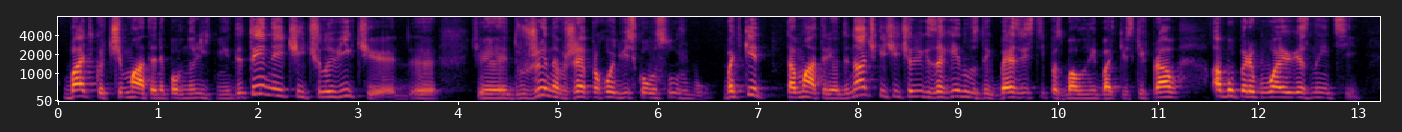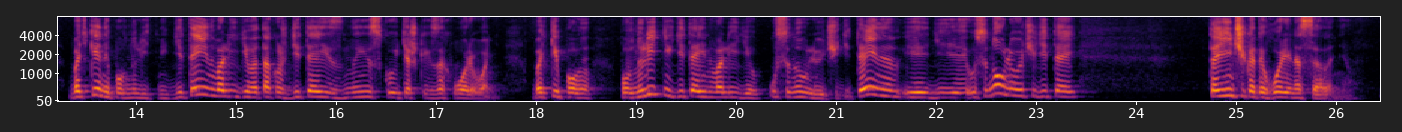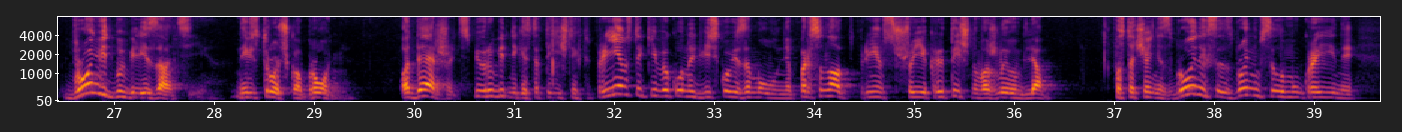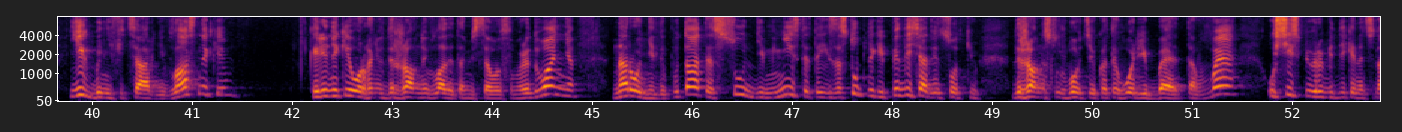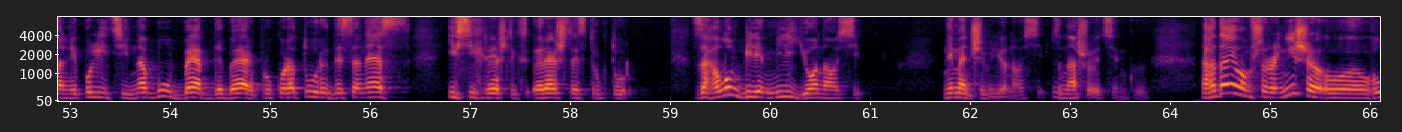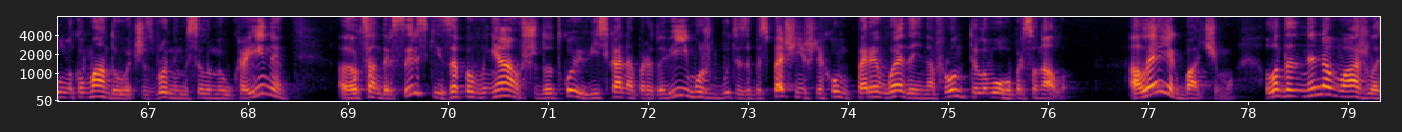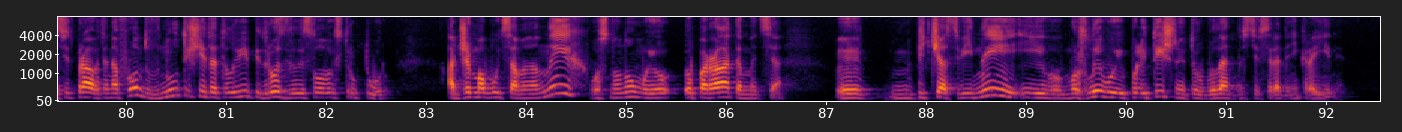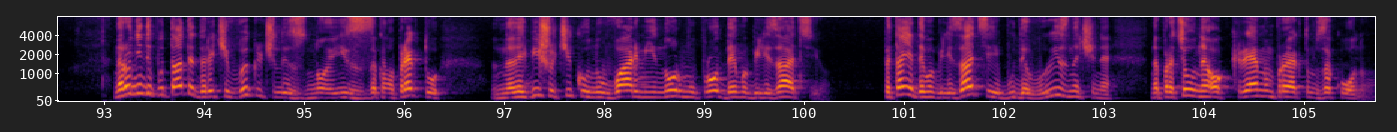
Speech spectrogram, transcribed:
батько чи мати неповнолітньої дитини, чи чоловік, чи, е, чи дружина вже проходять військову службу. Батьки та матері одиначки, чи чоловік загинув з них безвісті, позбавлений батьківських прав або перебуває у в'язниці. Батьки неповнолітніх дітей-інвалідів, а також дітей з низкою тяжких захворювань. Батьки повнолітніх дітей-інвалідів, усиновлюючи дітей, е, усиновлювачі дітей та інші категорії населення. Бронь від мобілізації, не відстрочка, а бронь, одержать співробітники стратегічних підприємств, які виконують військові замовлення, персонал підприємств, що є критично важливим для постачання збройних Збройним силам України, їх бенефіціарні власники, керівники органів державної влади та місцевого самоврядування, народні депутати, судді, міністри та їх заступники, 50% державних службовців категорії Б та В, усі співробітники Національної поліції, НАБУ, БЕП, ДБР, прокуратури, ДСНС і всіх решти, решти структур. Загалом біля мільйона осіб, не менше мільйона осіб, за нашою оцінкою. Нагадаю вам, що раніше головнокомандувач Збройними силами України Олександр Сирський запевняв, що додаткові війська на передовій можуть бути забезпечені шляхом переведення на фронт тилового персоналу. Але, як бачимо, влада не наважилась відправити на фронт внутрішні та тилові підрозділи силових структур. Адже, мабуть, саме на них в основному і опиратиметься е, під час війни і можливої політичної турбулентності всередині країни. Народні депутати, до речі, виключили із законопроекту найбільш очікувану в армії норму про демобілізацію. Питання демобілізації буде визначене, напрацьоване окремим проектом закону.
